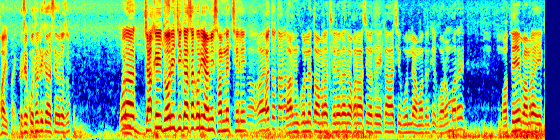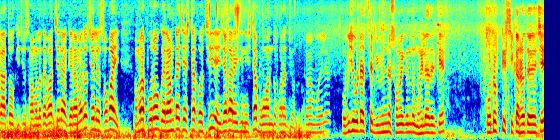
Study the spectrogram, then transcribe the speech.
ভয় পাই। আচ্ছা কোথা থেকে আসে ওরা সব? ওরা যাকেই ধরি জিজ্ঞাসা করি আমি সামনের ছেলে। হয়তো তারা বারণ করলে তো আমরা ছেলেরা যখন আসি হয়তো একা আছি বললে আমাদেরকে গরম মারে। অতএব আমরা একা তো কিছু সামলাতে পারছি না। গ্রামেরও ছেলে সবাই। আমরা পুরো গ্রামটাই চেষ্টা করছি এই জায়গার এই জিনিসটা বন্ধ করার জন্য। তোমার মহিলা অভিযোগ উঠে আসছে বিভিন্ন সময় কিন্তু মহিলাদেরকে কটুক্তির শিকার হতে হয়েছে।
